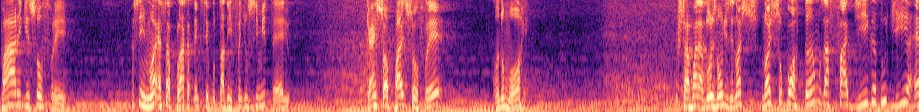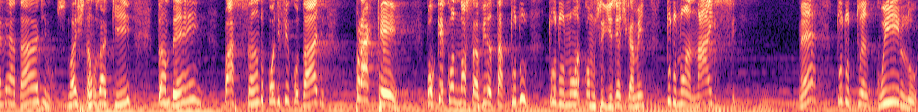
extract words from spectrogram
Pare de sofrer. Assim, irmão, essa placa tem que ser botada em frente de um cemitério. Quem só para de sofrer quando morre. Os trabalhadores vão dizer: nós, nós suportamos a fadiga do dia. É verdade, irmãos. Nós estamos aqui também passando por dificuldade. Para quê? Porque quando nossa vida está tudo, tudo numa, como se dizia antigamente, tudo numa nice, né? Tudo tranquilo,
